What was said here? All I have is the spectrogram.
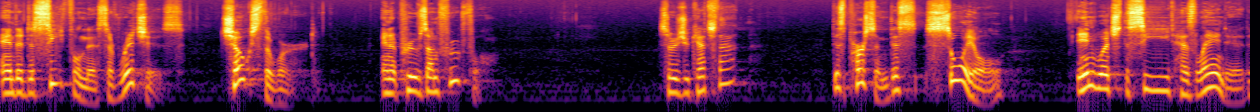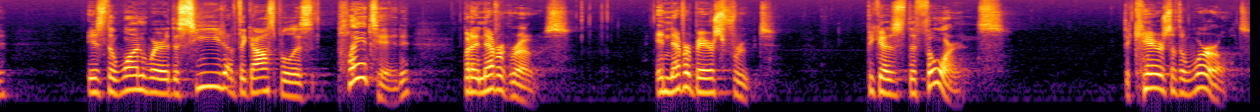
and the deceitfulness of riches chokes the word, and it proves unfruitful. So, did you catch that? This person, this soil in which the seed has landed, is the one where the seed of the gospel is planted, but it never grows. It never bears fruit. Because the thorns, the cares of the world,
